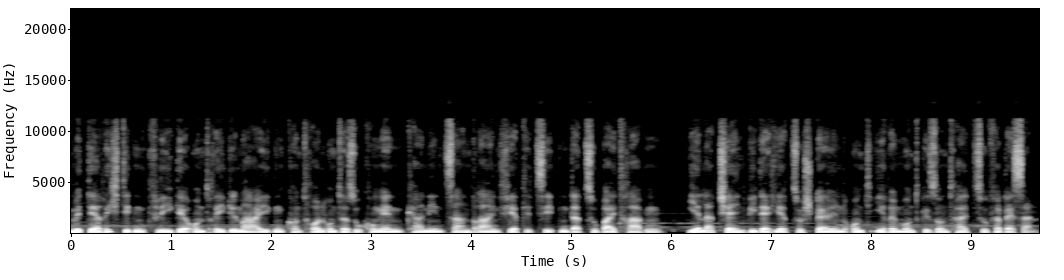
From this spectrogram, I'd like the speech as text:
Mit der richtigen Pflege und regelmäßigen Kontrolluntersuchungen kann Ihnen Zahnbrei-Zeten dazu beitragen, Ihr Latschen wiederherzustellen und Ihre Mundgesundheit zu verbessern.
